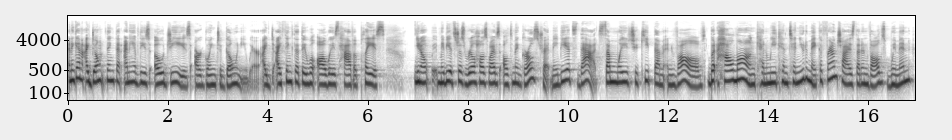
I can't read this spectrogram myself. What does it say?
And again, I don't think that any of these OGs are going to go anywhere. I, I think that they will always have a place. You know, maybe it's just Real Housewives Ultimate Girls Trip. Maybe it's that, some way to keep them involved. But how long can we continue to make a franchise that involves women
